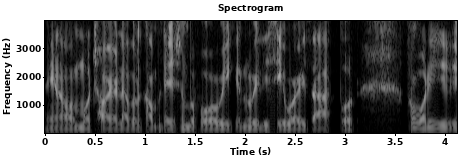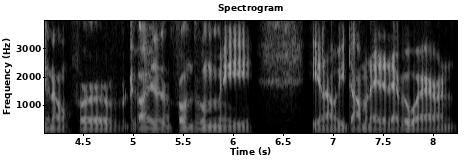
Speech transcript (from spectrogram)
you know a much higher level of competition before we can really see where he's at. But for what he you know for the guy that's in front of him, he you know he dominated everywhere and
